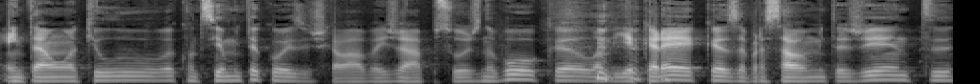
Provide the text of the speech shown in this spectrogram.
Então aquilo acontecia muita coisa. Eu chegava a beijar pessoas na boca, lambia carecas, abraçava muita gente,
